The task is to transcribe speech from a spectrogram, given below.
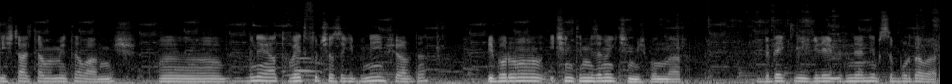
Dijital termometre varmış. Ee, bu ne ya? Tuvalet fırçası gibi. Neymiş orada? Biberonun içini temizlemek içinmiş bunlar. Bebekle ilgili ürünlerin hepsi burada var.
